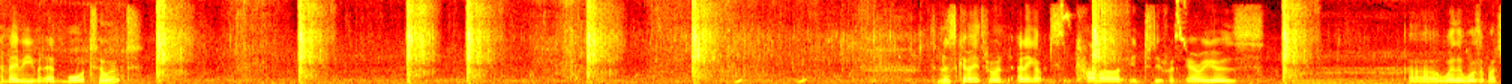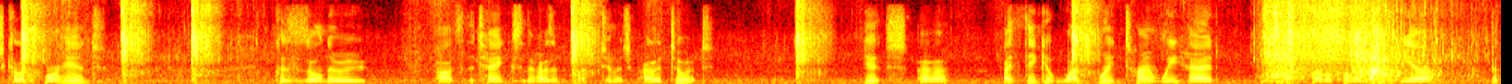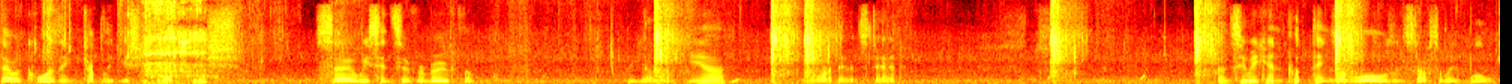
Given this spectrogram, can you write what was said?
and maybe even add more to it. So I'm just going through and adding up some colour into different areas uh, where there wasn't much colour beforehand because there's all new parts of the tank so there hasn't been too much added to it yet. Uh, I think at one point in time we had bubble columns in here but they were causing a couple of issues with our fish so we since have removed them. We got one here, I want them instead and see we can put things on walls and stuff so we will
